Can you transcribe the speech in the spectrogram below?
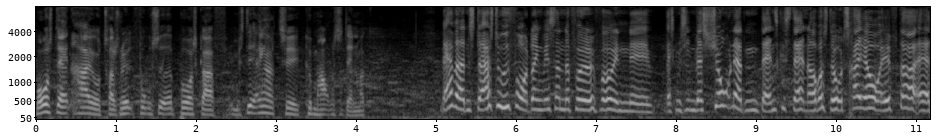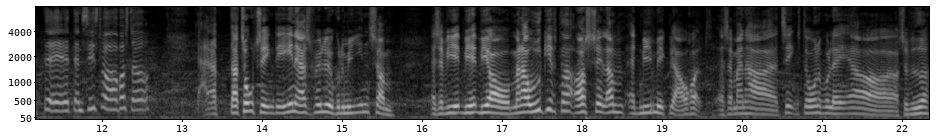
Vores stand har jo traditionelt fokuseret på at skaffe investeringer til København og til Danmark. Hvad har været den største udfordring ved sådan at få, få en, øh, hvad skal man sige, en version af den danske stand op at stå tre år efter, at øh, den sidste var op at stå? Ja, der, der er to ting. Det ene er selvfølgelig økonomien, som Altså, vi, vi, vi har jo, man har udgifter, også selvom at MIM ikke bliver afholdt. Altså, man har ting stående på lager og, og så videre.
